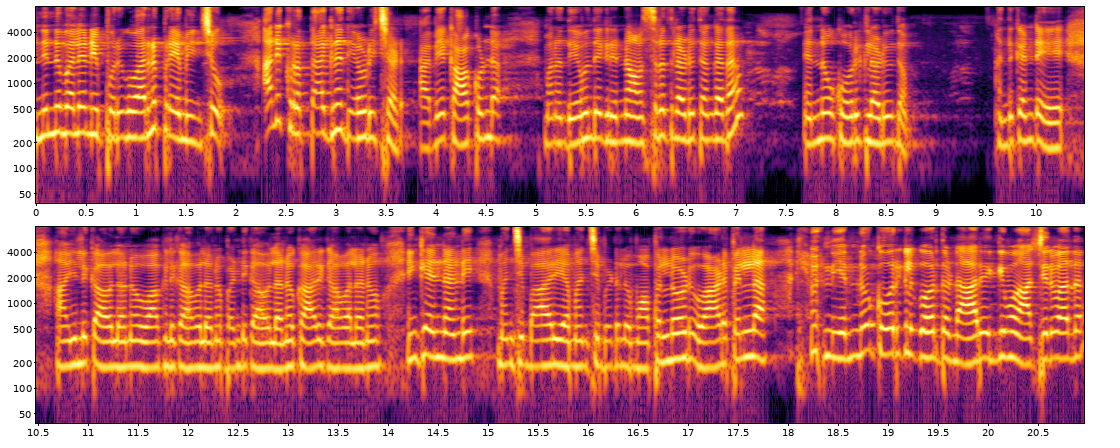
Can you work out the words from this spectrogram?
నిన్ను వలె నీ పొరుగు వారిని ప్రేమించు అని క్రొత్త ఆజ్ఞ దేవుడు ఇచ్చాడు. అవే కాకుండా మనం దేవుని దగ్గర ఎన్నో అవసరతలు అడుగుతాం కదా? ఎన్నో కోరికలు అడుగుతాం. ఎందుకంటే ఆ ఇల్లు కావాలనో వాకులు కావాలనో బండి కావాలనో కారు కావాలనో ఇంకేంటండి? మంచి భార్య మంచి బిడ్డలు మా పిల్లోడు ఆడపిల్ల ఇవన్నీ ఎన్నో కోరికలు కోరుతుండే ఆరోగ్యము ఆశీర్వాదం.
